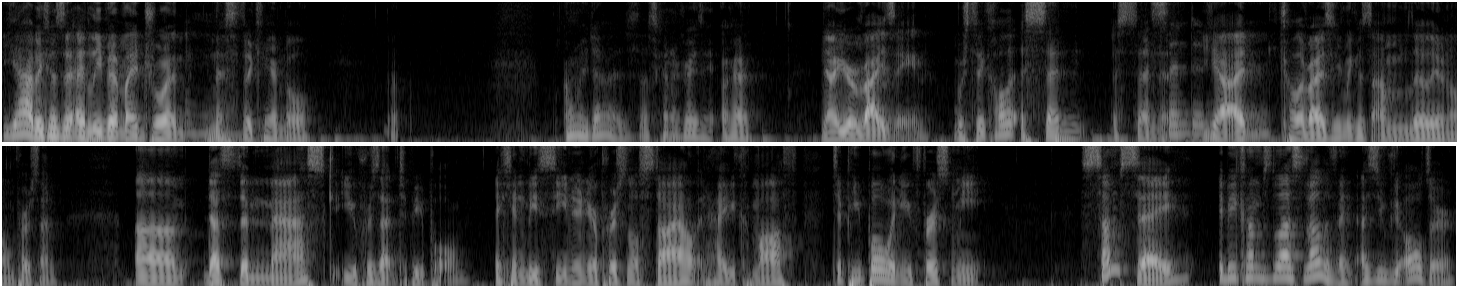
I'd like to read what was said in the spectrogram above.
yeah, because I leave it in my drawer n- next to the candle. Oh, it does. That's kind of crazy. Okay, now you're rising, which they call it ascend ascend. Ascended, Yeah. I'd call it rising because I'm literally a normal person. Um, that's the mask you present to people. It can be seen in your personal style and how you come off to people when you first meet. Some say it becomes less relevant as you get older,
